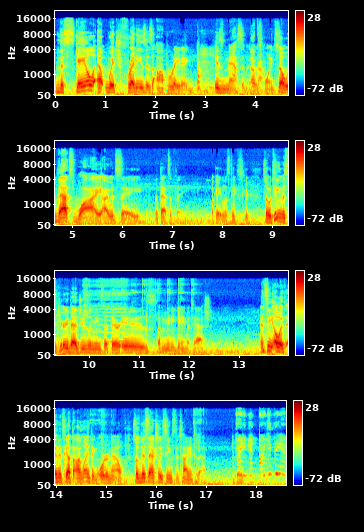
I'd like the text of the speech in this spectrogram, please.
the scale at which Freddy's is operating mm. is massive at this point. So that's why I would say that that's a thing. Okay, let's take the security. So taking the security badge usually means that there is a mini game attached. And see, oh, it, and it's got the online thing, order now. So this actually seems to tie into that. Okay, Freddy, are you there?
